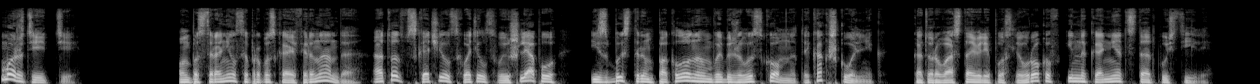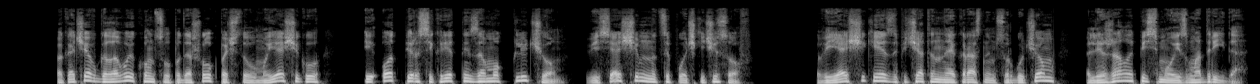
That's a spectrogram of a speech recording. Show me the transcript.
можете идти». Он посторонился, пропуская Фернанда, а тот вскочил, схватил свою шляпу и с быстрым поклоном выбежал из комнаты, как школьник, которого оставили после уроков и наконец-то отпустили. Покачав головой, консул подошел к почтовому ящику и отпер секретный замок ключом, висящим на цепочке часов. В ящике, запечатанное красным сургучом, лежало письмо из Мадрида.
